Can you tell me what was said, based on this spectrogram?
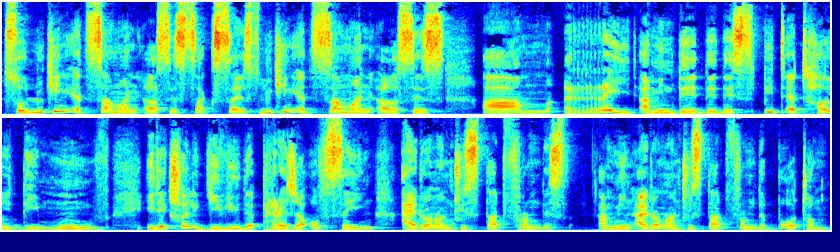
So looking at someone else's success, looking at someone else's um, rate, I mean the, the, the speed at how they move, it actually gives you the pressure of saying, I don't want to start from this. I mean, I don't want to start from the bottom.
